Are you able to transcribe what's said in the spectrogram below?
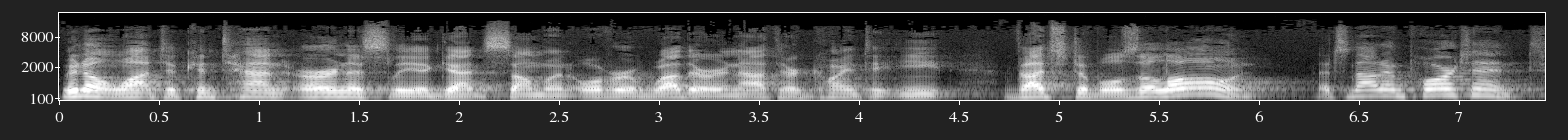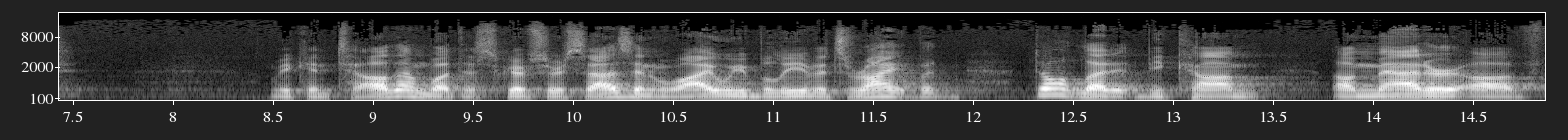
We don't want to contend earnestly against someone over whether or not they're going to eat vegetables alone. That's not important. We can tell them what the scripture says and why we believe it's right, but don't let it become a matter of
